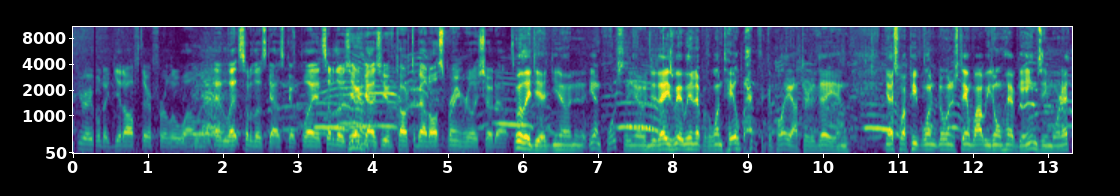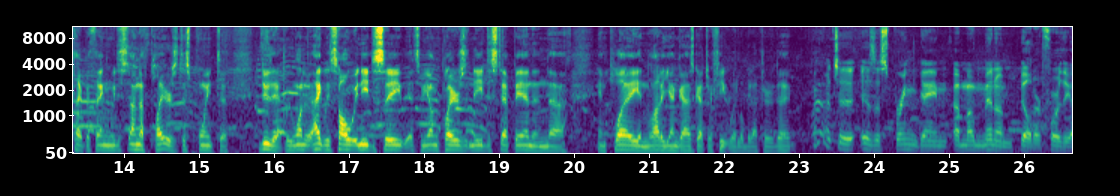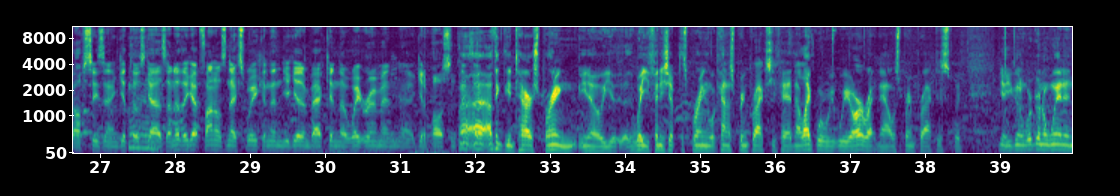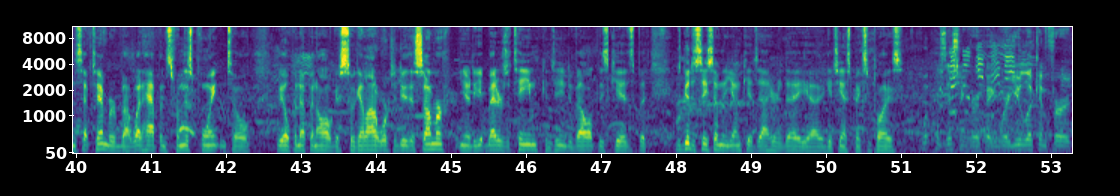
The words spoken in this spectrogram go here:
You're able to get off there for a little while and let some of those guys go play, and some of those young Yeah. guys you've talked about all spring really showed out. Well, they did, you know, and yeah, unfortunately, you know, in today's we we ended up with one tailback that could play out there today, and you know, that's why people don't understand why we don't have games anymore, that type of thing. We just not enough players at this point to do that. We want, I think we saw what we need to see. Some young players that need to step in and uh, and play, and a lot of young guys got their feet wet a little bit out there today. How much uh, is a spring game a momentum builder for the offseason and get those guys? I know they got finals next week, and then you get them back in the weight room and uh, get a polish and things like I, I think the entire spring, you know, you, the way you finish up the spring, what kind of spring practice you've had, and I like where we, we are right now with spring practice, but you know, you're going we're going to win in September, but what happens from this point until we open up in August? So we got a lot of work to do this summer, you know, to get better as a team, continue to develop these kids. But it was good to see some of the young kids out here today uh, get a chance to make some plays. What position grouping were you looking for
